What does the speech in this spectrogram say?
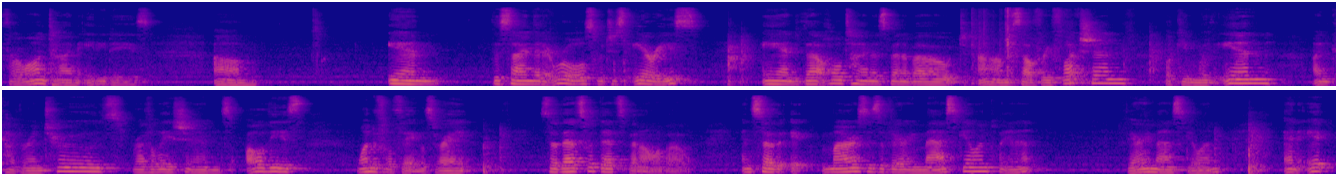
for a long time, 80 days, um, in the sign that it rules, which is Aries. And that whole time has been about um, self-reflection, looking within, uncovering truths, revelations, all these wonderful things, right? So that's what that's been all about. And so it, Mars is a very masculine planet, very masculine, and it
